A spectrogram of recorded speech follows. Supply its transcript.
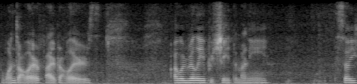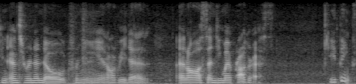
One dollar five dollars. I would really appreciate the money. So you can enter in a note for me and i'll read it and i'll send you my progress. Okay thanks.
